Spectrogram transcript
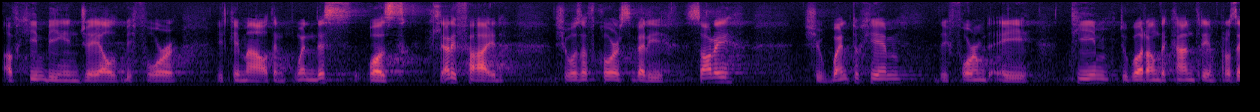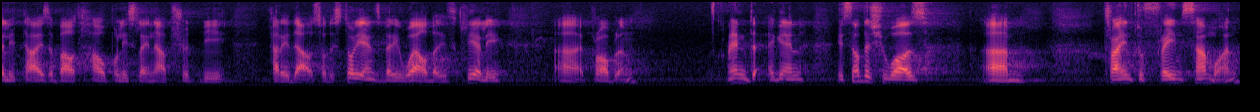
of him being in jail before it came out. And when this was clarified, she was, of course, very sorry. She went to him. They formed a team to go around the country and proselytize about how police lineup should be carried out. So the story ends very well, but it's clearly uh, a problem. And again, it's not that she was um, trying to frame someone.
